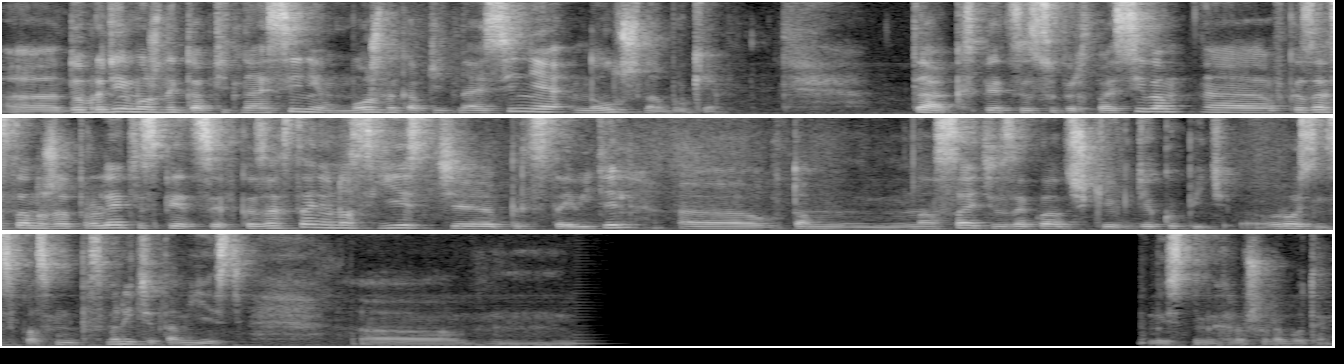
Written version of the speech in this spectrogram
Э, добрый день, можно коптить на осине? Можно коптить на осине, но лучше на буке. Так, специи супер, спасибо. Э, в Казахстан уже отправляйте специи. В Казахстане у нас есть э, представитель, там на сайте в закладочке, где купить. Розница, посмотрите, там есть. Мы с ними хорошо работаем.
